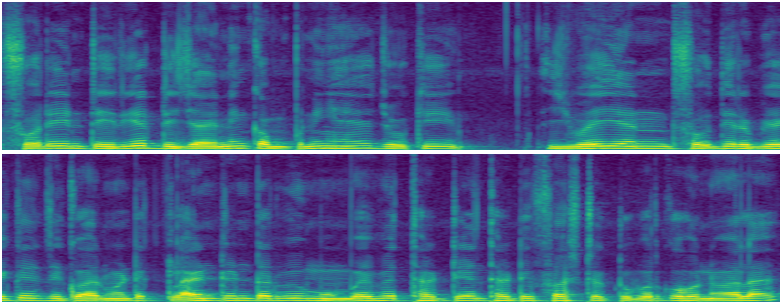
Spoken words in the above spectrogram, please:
sorry interior designing company है, जो कि यू एंड सऊदी अरबिया की रिक्वायरमेंट है। क्लाइंट इंटरव्यू मुंबई में thirty and thirty first October को होने वाला है।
